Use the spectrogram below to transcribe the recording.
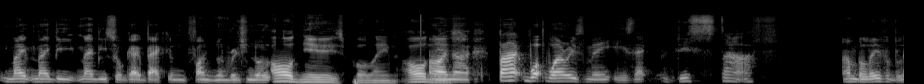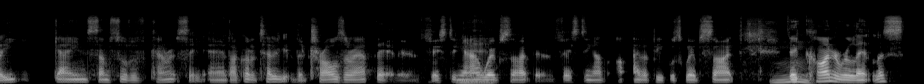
maybe maybe she'll go back and find an original old news pauline old news. i know. But what worries me is that this stuff unbelievably gain some sort of currency. And I've got to tell you, the trolls are out there. They're infesting yeah. our website, they're infesting other people's website. Mm. They're kind of relentless.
